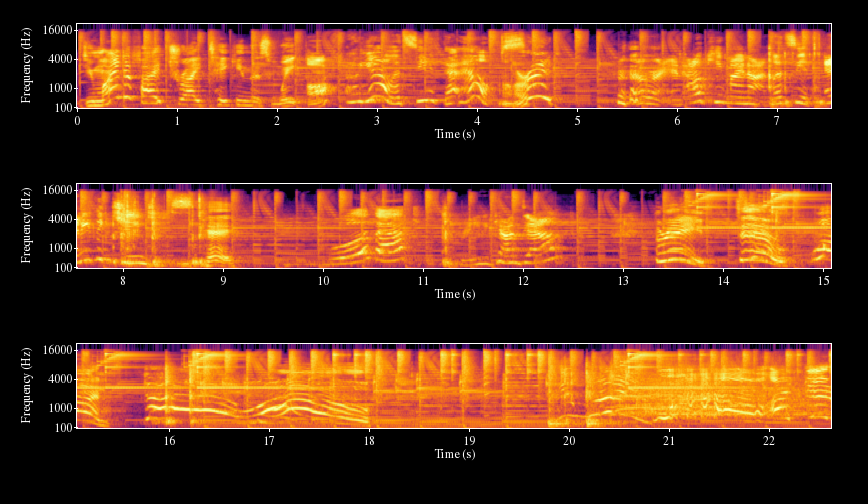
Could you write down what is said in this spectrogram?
do you mind if I try taking this weight off? Oh yeah, let's see if that helps. All right. All right, and I'll keep mine on. Let's see if anything changes. Okay. It back. Ready to count down? Three, two, one. Go! Whoa! You won! Wow! I did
